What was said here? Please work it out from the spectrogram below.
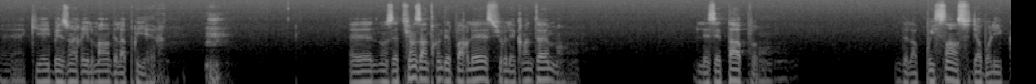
euh, qui a besoin réellement de la prière. Et nous étions en train de parler sur les grands thèmes, les étapes de la puissance diabolique,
